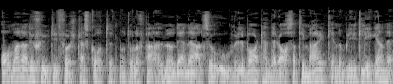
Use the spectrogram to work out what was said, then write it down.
Om han hade skjutit första skottet mot Olof Palme och denne alltså omedelbart hade rasat till marken och blivit liggande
